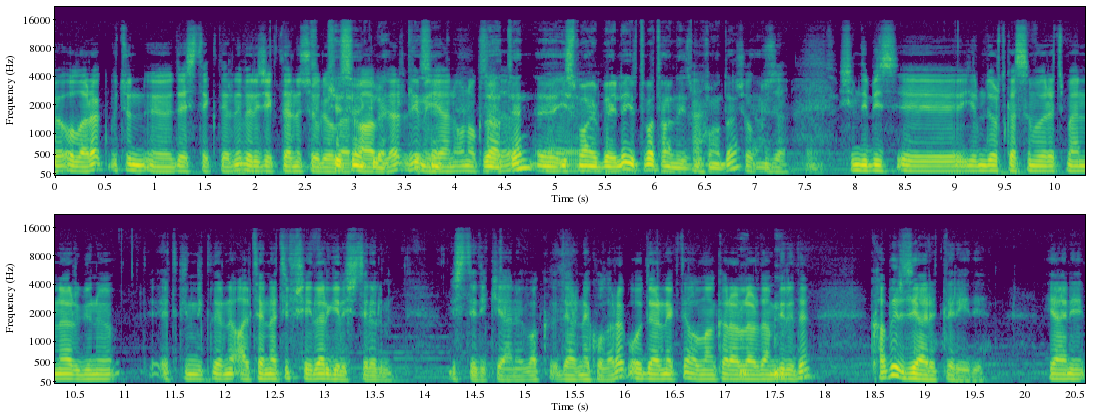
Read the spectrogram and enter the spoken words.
e, olarak bütün e, desteklerini vereceklerini söylüyorlar Kesinlikle, abiler değil mi? kesinlikle. Yani o noktada. Zaten e, e, İsmail Bey ile irtibat halindeyiz heh, bu konuda. Çok Yani, güzel. Şimdi biz e, 24 Kasım Öğretmenler Günü etkinliklerine alternatif şeyler geliştirelim istedik yani bak dernek olarak. O dernekte alınan kararlardan biri de kabir ziyaretleriydi. Yani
